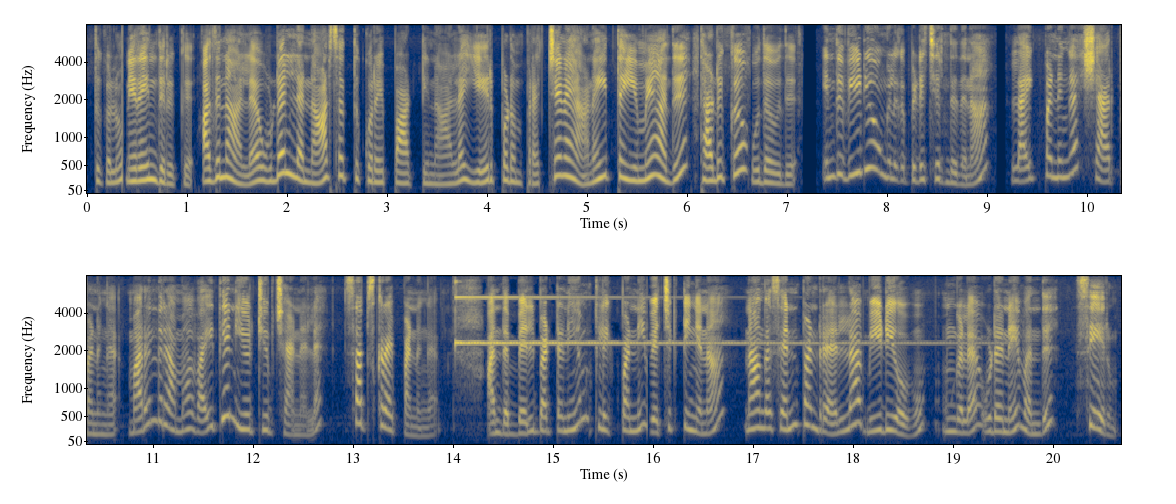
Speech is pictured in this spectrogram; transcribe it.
நார்ச்சத்துகளும் நிறைந்திருக்கு. அதனால உடல்ல நார்ச்சத்து குறைபாட்டினால ஏற்படும் பிரச்சனை அனைத்தையுமே அது தடுக்க உதவுது. இந்த வீடியோ உங்களுக்கு பிடிச்சிருந்ததுன்னா லைக் பண்ணுங்க ஷேர் பண்ணுங்க. மறந்துடாம வைத்தியன் யூடியூப் சேனலை சப்ஸ்கிரைப் பண்ணுங்க. அந்த பெல் பட்டனையும் கிளிக் பண்ணி வச்சுக்கிட்டீங்கன்னா நாங்கள் சென்ட் பண்ணுற எல்லா வீடியோவும் உங்களை உடனே வந்து சேரும்.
